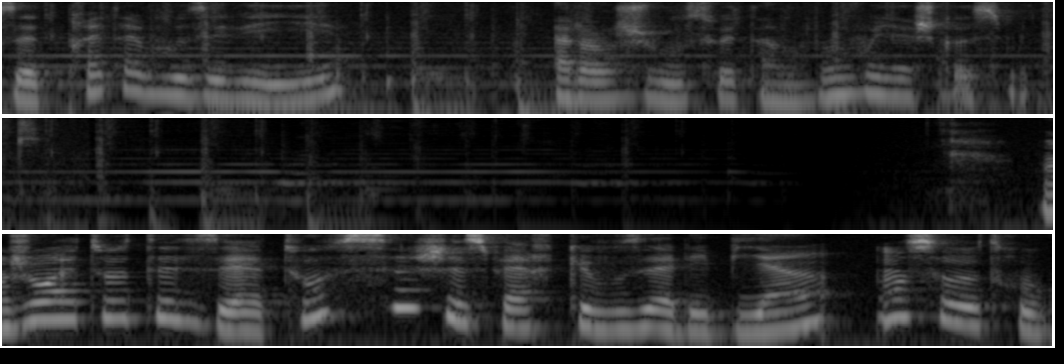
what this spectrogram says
Vous êtes prête à vous éveiller? Alors je vous souhaite un bon voyage cosmique. Bonjour à toutes et à tous, j'espère que vous allez bien. On se retrouve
